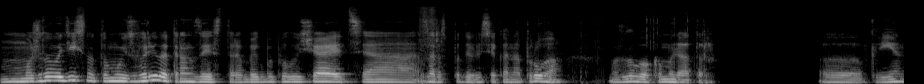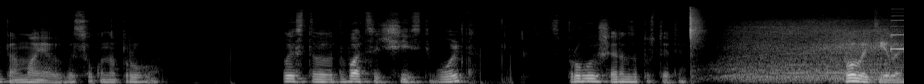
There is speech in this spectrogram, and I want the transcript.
Можливо, дійсно тому і згоріли транзистори, бо якби виходить, зараз подивлюся, яка напруга. Можливо, акумулятор е, в клієнта має високу напругу. Виставив 26 вольт. Спробую ще раз запустити. Полетіли.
